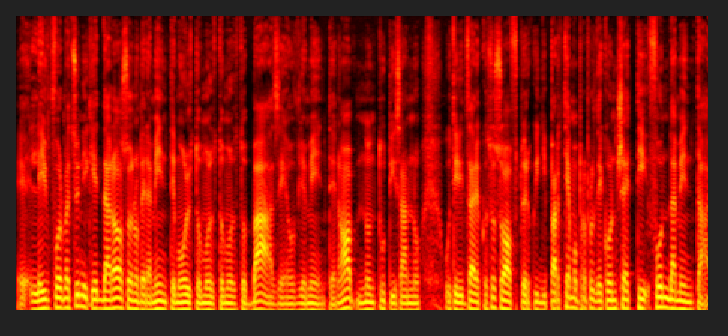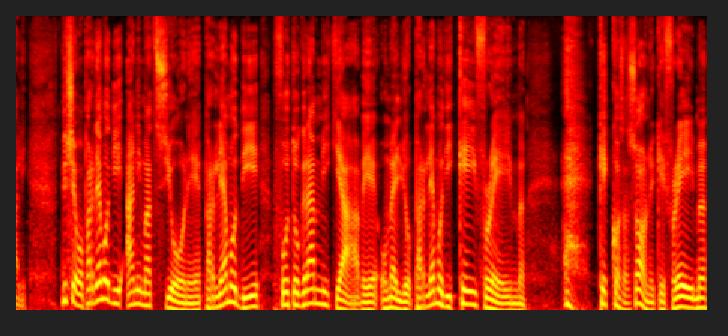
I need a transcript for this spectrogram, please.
eh, le informazioni che darò sono veramente molto molto molto molto base ovviamente, no? Non tutti sanno utilizzare questo software, quindi partiamo proprio dai concetti fondamentali. Dicevo, parliamo di animazione, parliamo di fotogrammi chiave, o meglio, parliamo di keyframe. Eh, che cosa sono i keyframe,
